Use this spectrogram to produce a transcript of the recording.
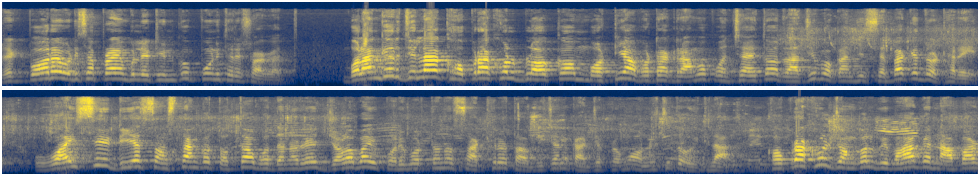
ବ୍ରେକ୍ ପରେ ଓଡ଼ିଶା ପ୍ରାଇମ୍ ବୁଲେଟିନ୍କୁ ପୁଣି ଥରେ ସ୍ୱାଗତ। ବଲାଙ୍ଗୀର ଜିଲ୍ଲା ଖପରାଖୋଲ ବ୍ଲକ ମଟିଆଭଟା ଗ୍ରାମ ପଞ୍ଚାୟତ ରାଜୀବ ଗାନ୍ଧୀ ସେବା କେନ୍ଦ୍ରଠାରେ ୱାଇସିଡିଏସ୍ ସଂସ୍ଥାଙ୍କ ତତ୍ତ୍ୱାବଧାନରେ ଜଳବାୟୁ ପରିବର୍ତ୍ତନ ସାକ୍ଷରତା ଅଭିଯାନ କାର୍ଯ୍ୟକ୍ରମ ଅନୁଷ୍ଠିତ ହୋଇଥିଲା। ଖପରାଖୋଲ ଜଙ୍ଗଲ ବିଭାଗ ନାବାର୍ଡ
